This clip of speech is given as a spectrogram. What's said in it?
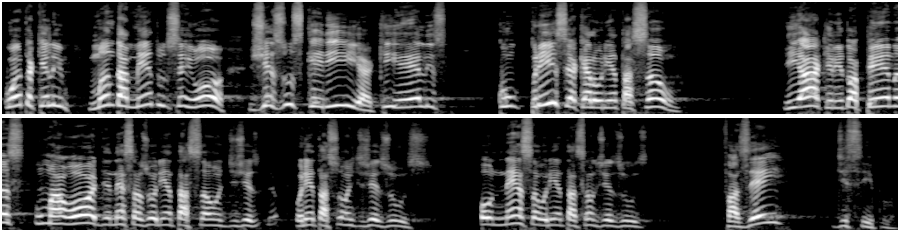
quanto àquele mandamento do Senhor. Jesus queria que eles cumprissem aquela orientação. E há, querido, apenas uma ordem nessas orientações de, Jesus, orientações de Jesus, ou nessa orientação de Jesus: fazei discípulo.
